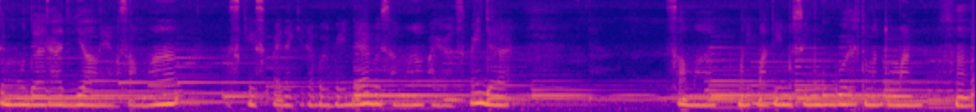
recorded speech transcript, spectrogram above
masih mengudara di yang sama meski sepeda kita berbeda bersama kayuan sepeda. Selamat menikmati musim gugur teman-teman. Hmm,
